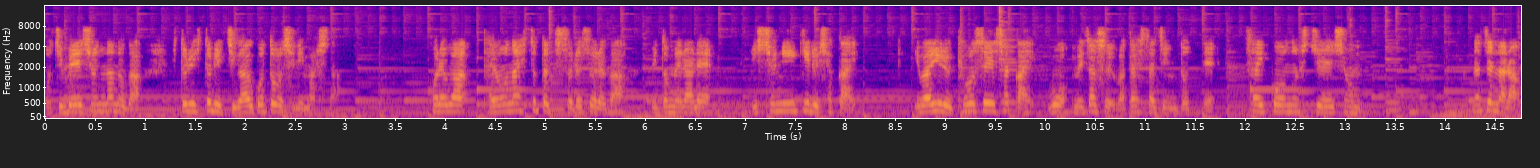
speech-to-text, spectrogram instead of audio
モチベーションなどが一人一人違うことを知りました。これは多様な人たちそれぞれが認められ、一緒に生きる社会、いわゆる共生社会を目指す私たちにとって最高のシチュエーションなぜなら、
